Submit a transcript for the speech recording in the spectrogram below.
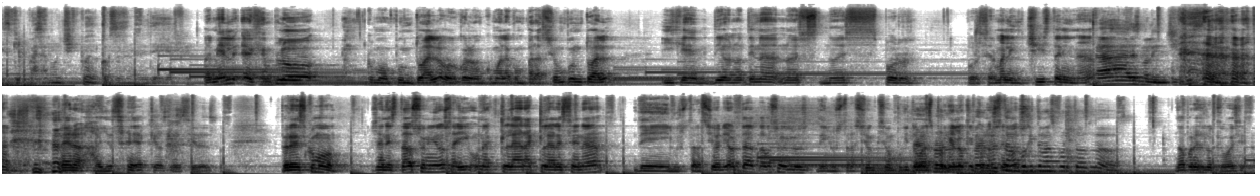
es que pasan un chingo de cosas en el DF. Mí el ejemplo como puntual o como la comparación puntual y que digo no tiene no es no es por por ser malinchista ni nada, Ah, eres malinchista. pero yo sabía que ibas a decir eso. Pero es como, o sea, en Estados Unidos hay una clara clara escena de ilustración y ahorita vamos a ver de ilustración que sea un poquito más porque es lo que pero no está un conocemos. poquito más por todos lados. No, pero es lo que voy a decir.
